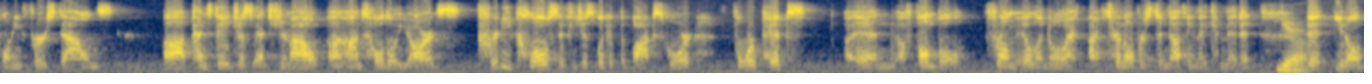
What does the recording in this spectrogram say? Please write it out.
20 first downs. Uh, Penn State just edged them out on, on total yards. Pretty close if you just look at the box score. Four picks and a fumble from Illinois. Five turnovers to nothing they committed. yeah. It, you know,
